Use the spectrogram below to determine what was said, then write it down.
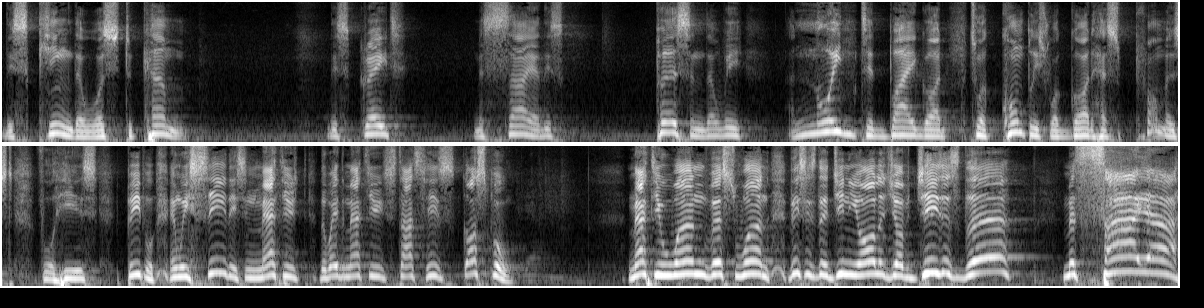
this King that was to come this great Messiah, this person that we anointed by God to accomplish what God has promised for his people. And we see this in Matthew, the way that Matthew starts his gospel. Matthew 1, verse 1. This is the genealogy of Jesus, the Messiah,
